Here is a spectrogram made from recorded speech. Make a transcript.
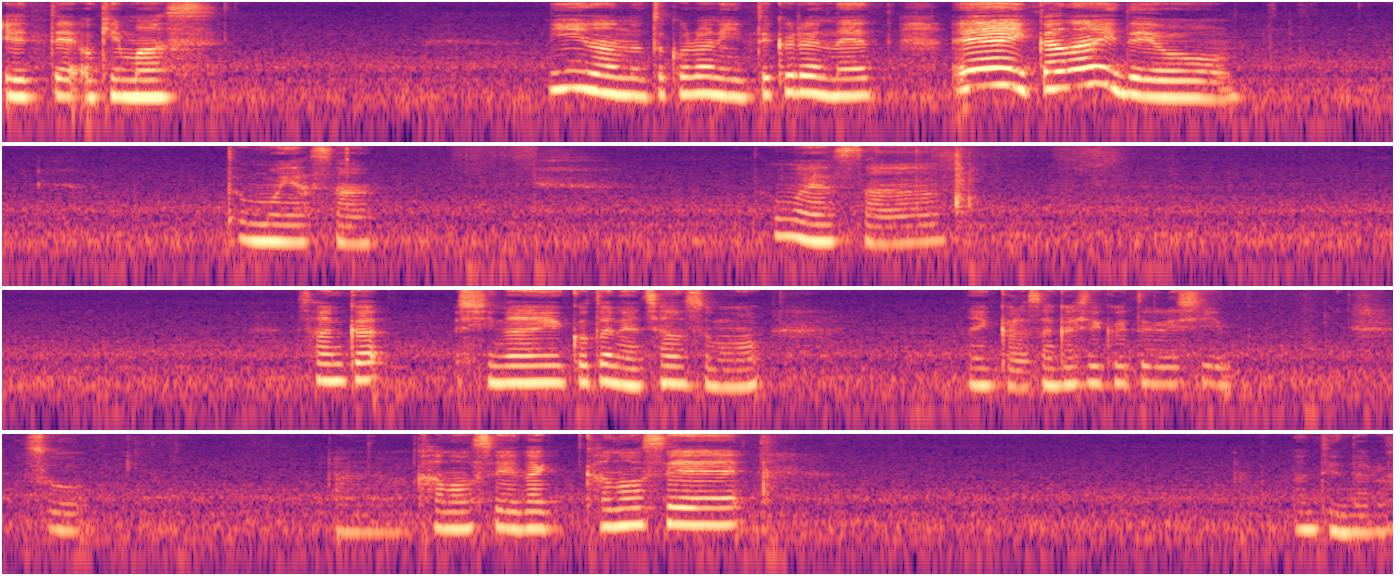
入れておきます。ニーナのところに行ってくるね。えー、行かないでよ。ともやさん。ともやさん。参加しないことにはチャンスもないから参加してくれて嬉しい。そう。あの可能性だ可能性なんて言うんだろう。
